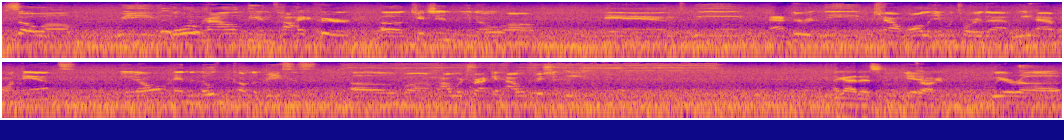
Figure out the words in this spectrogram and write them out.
So um, we go around the entire uh, kitchen, you know, um, and we accurately count all the inventory that we have on hand, you know, and then those become the basis of um, how we're tracking how efficiently I got this. Yeah. talking. we're uh,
